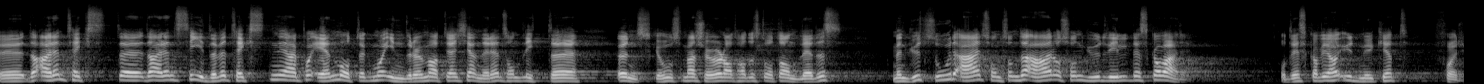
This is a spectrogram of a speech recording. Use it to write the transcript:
Eh, det er, en tekst, eh, det er en side ved teksten jeg på en måte må innrømme at jeg kjenner et sånt lite ønske hos meg sjøl at hadde stått annerledes. Men Guds ord er sånn som det er, og sånn Gud vil det skal være. Og det skal vi ha ydmykhet for.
